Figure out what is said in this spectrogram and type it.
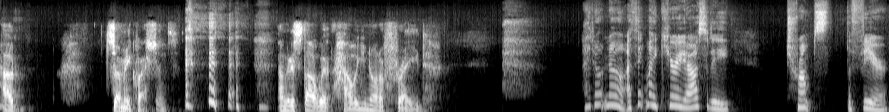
how? So many questions. I'm going to start with how are you not afraid? I don't know. I think my curiosity trumps the fear.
